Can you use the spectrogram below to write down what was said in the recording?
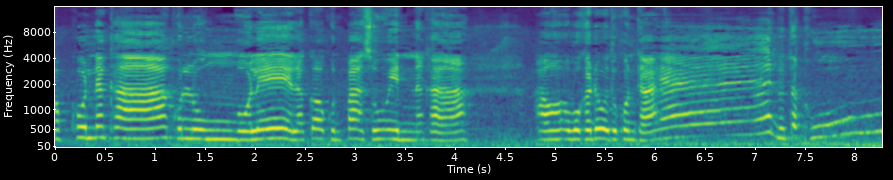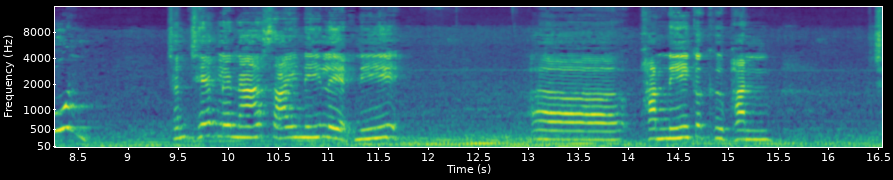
ขอบคุณนะคะ คุณลุงโมเล่แล้วก็คุณป้าสุวินนะคะ เอาอะโวคาโดทุกคนคะแอนหนูตะคุณฉันเช็คเลยนะ ไซส์นี้เลทนี้เอ่อพันนี้ก็คือพันโช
